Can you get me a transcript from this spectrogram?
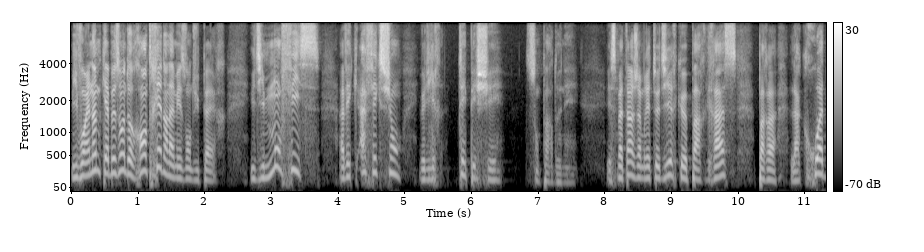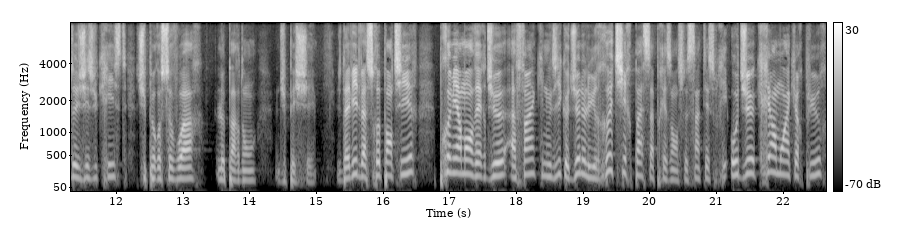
mais il voit un homme qui a besoin de rentrer dans la maison du Père. Il dit, mon fils, avec affection, il veut dire, tes péchés sont pardonnés. Et ce matin, j'aimerais te dire que par grâce, par la croix de Jésus-Christ, tu peux recevoir le pardon du péché. David va se repentir Premièrement envers Dieu, afin qu'il nous dit que Dieu ne lui retire pas sa présence, le Saint-Esprit. Ô Dieu, crée en moi un cœur pur,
